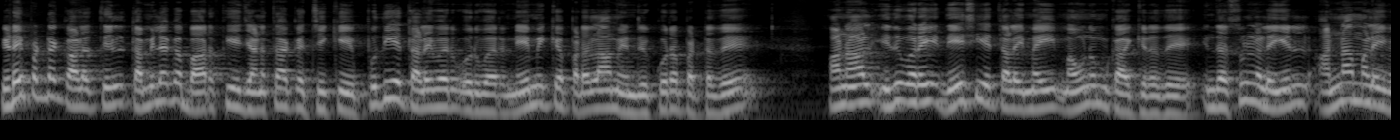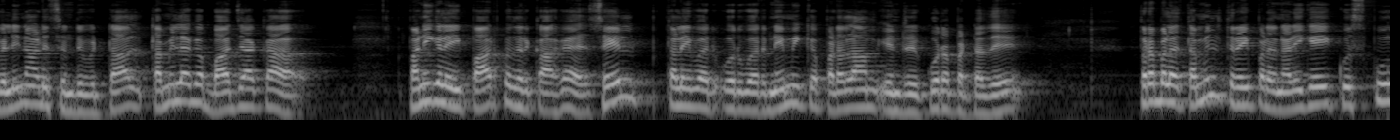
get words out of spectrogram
இடைப்பட்ட காலத்தில் தமிழக பாரதிய ஜனதா கட்சிக்கு புதிய தலைவர் ஒருவர் நியமிக்கப்படலாம் என்று கூறப்பட்டது. ஆனால் இதுவரை தேசிய தலைமை மௌனம் காக்கிறது. இந்த சூழ்நிலையில் அண்ணாமலை வெளிநாடு சென்றுவிட்டால் தமிழக பாஜக பணிகளை பார்ப்பதற்காக செயல் தலைவர் ஒருவர் நியமிக்கப்படலாம் என்று கூறப்பட்டது. பிரபல தமிழ் திரைப்பட நடிகை குஷ்பு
